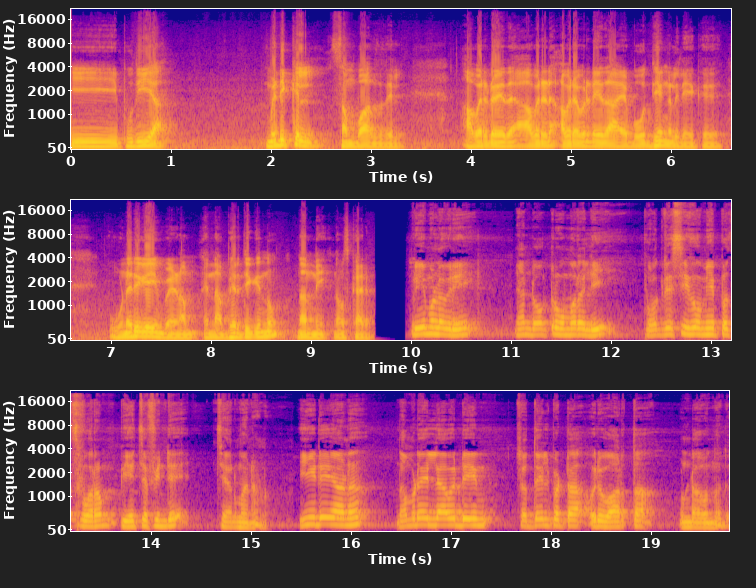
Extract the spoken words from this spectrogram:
ഈ പുതിയ മെഡിക്കൽ സംവാദത്തിൽ അവരുടേത് അവരുടെ അവരവരുടേതായ ബോധ്യങ്ങളിലേക്ക് ഉണരുകയും വേണം എന്ന് അഭ്യർത്ഥിക്കുന്നു. നന്ദി നമസ്കാരം. പ്രിയമുള്ളവരെ ഞാൻ doctor Umar Ali progressive homoeopath forum P H എഫിന്റെ ചെയർമാനാണ്. ഈയിടെയാണ് നമ്മുടെ എല്ലാവരുടെയും ശ്രദ്ധയിൽപ്പെട്ട ഒരു വാർത്ത ഉണ്ടാകുന്നത്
